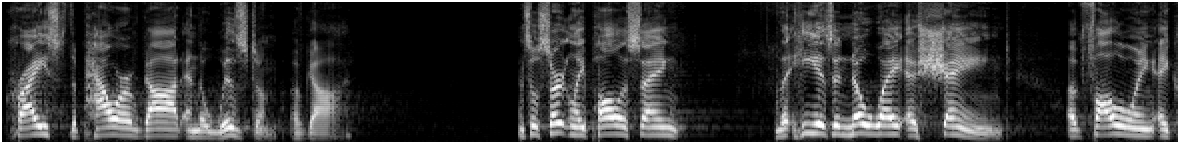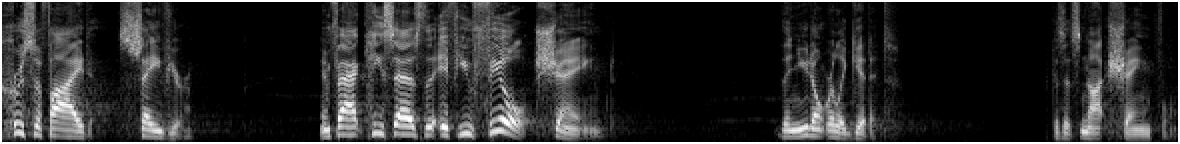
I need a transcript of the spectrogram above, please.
Christ, the power of God and the wisdom of God. And so, certainly, Paul is saying that he is in no way ashamed of following a crucified Savior. In fact, he says that if you feel shamed, then you don't really get it because it's not shameful.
